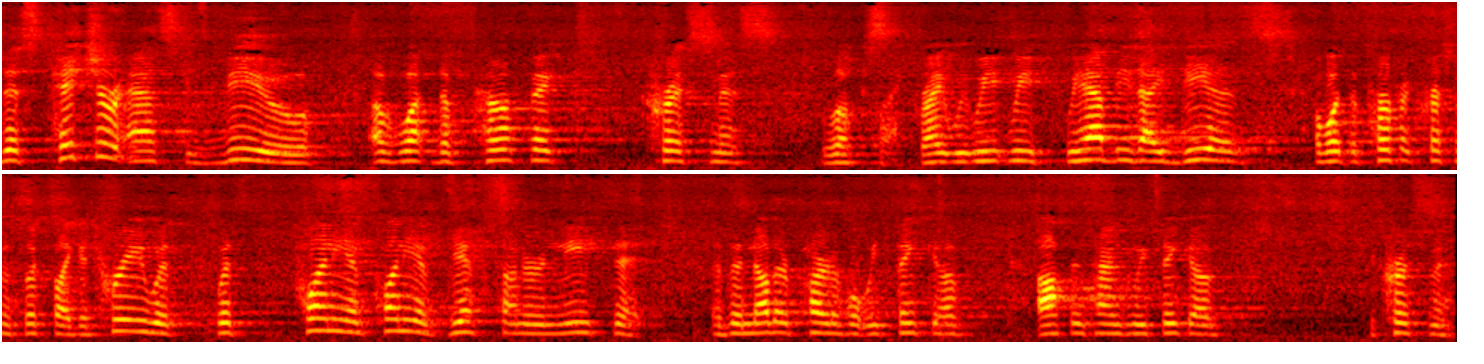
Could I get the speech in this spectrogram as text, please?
this picturesque view of what the perfect Christmas looks like, right? We, we, we, we have these ideas of what the perfect Christmas looks like. A tree with, with plenty and plenty of gifts underneath it is another part of what we think of. Oftentimes we think of Christmas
